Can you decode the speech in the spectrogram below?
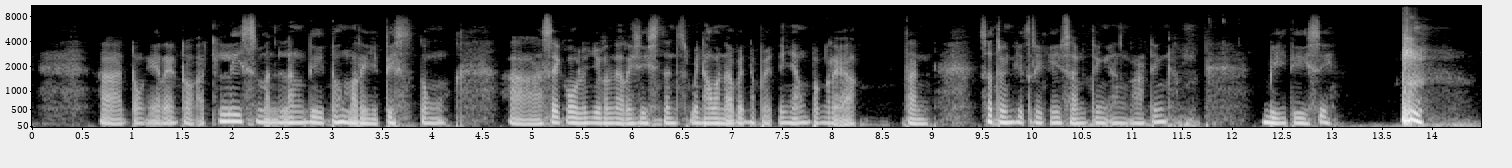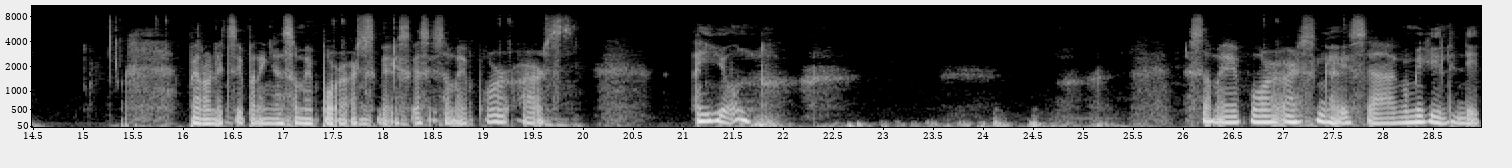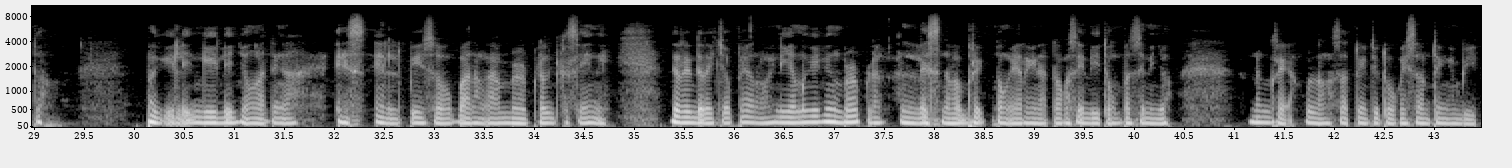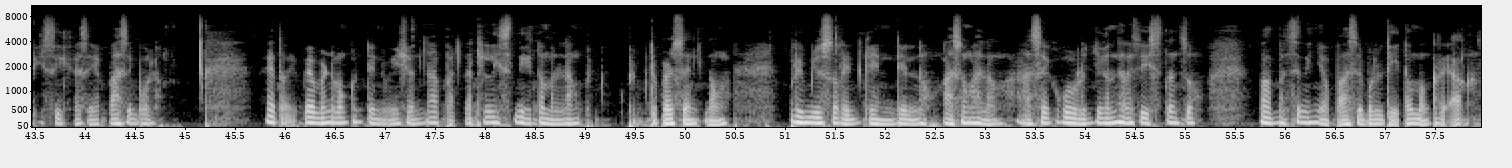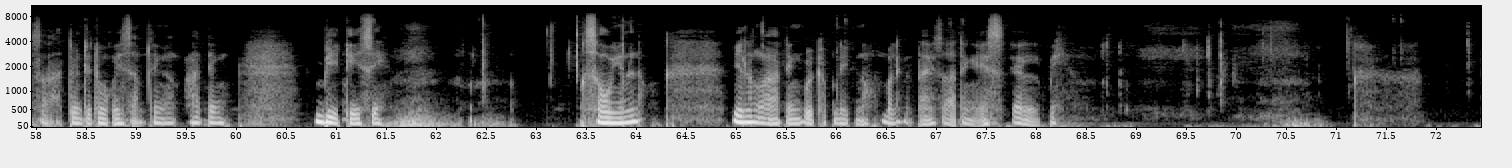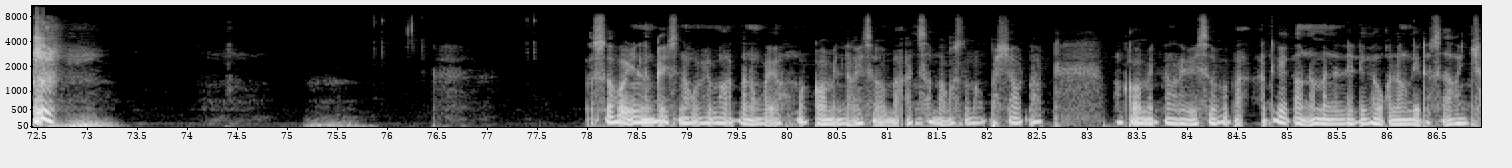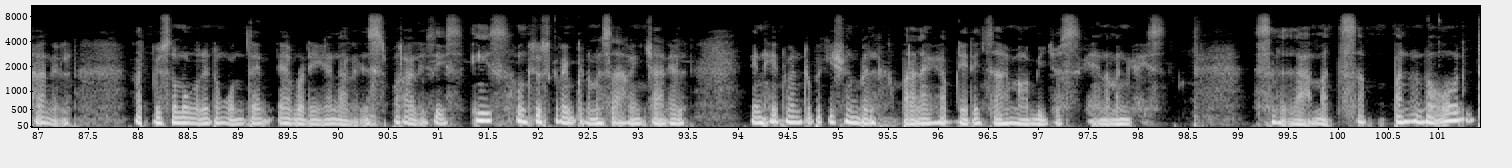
uh, tong area to, at least man lang dito maritis tong uh, psychological na resistance. Binawanapit na pwede niyang pag-reactan sa 23k something ang ating BTC. Pero let's see pa rin yan sa may 4 hours guys. Kasi sa may 4 hours, ayun. Sa may 4 hours guys, uh, gumigilid dito. Pag ilid-gilid yung ating uh, SLP. So parang amber plug kasi yun eh. Dire-diretso pero hindi yan magiging bar plug unless na ma-break tong area na to kasi dito kung pansin niyo nag-react lang sa 22k something yung BTC kasi possible ito, if ever naman continuation, dapat at least dito man lang 50% ng previous red candle, no? Kaso nga lang, uh, psychological na resistance, so papansin niyo possible dito mag-react sa 22k something ang ating BTC. So, yun lang. Yun lang ang ating quick update, no? Balik na tayo sa ating SLP. So, yun lang guys na may mga tanong kayo, mag-comment lang kayo sa baba at sa mga gusto magpa-shoutout, mag-comment lang kayo sa baba. At kung ikaw naman naliligaw ka lang dito sa aking channel at gusto mo ganitong content, everyday analysis paralysis, is mag-subscribe ka naman sa aking channel and hit notification bell para lagi updated sa aking mga videos. Kaya naman guys, salamat sa panonood.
